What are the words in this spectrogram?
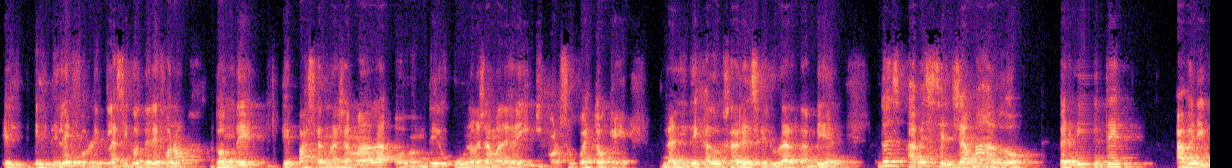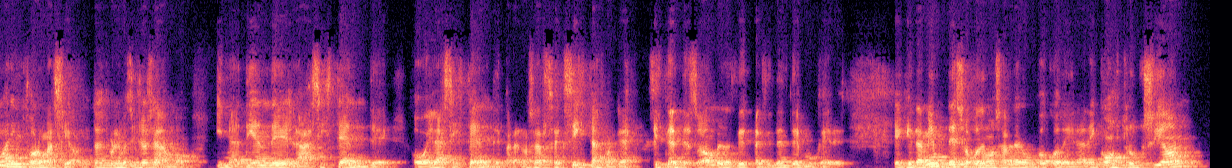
el, el, teléfono, el clásico teléfono donde te pasan una llamada o donde uno llama desde ahí y por supuesto que nadie deja de usar el celular también. Entonces, a veces el llamado permite averiguar información. Entonces, por ejemplo, si yo llamo y me atiende la asistente o el asistente, para no ser sexistas, porque asistentes hombres, asistentes mujeres, eh, que también de eso podemos hablar un poco de la deconstrucción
